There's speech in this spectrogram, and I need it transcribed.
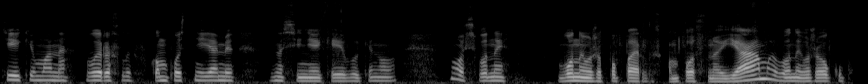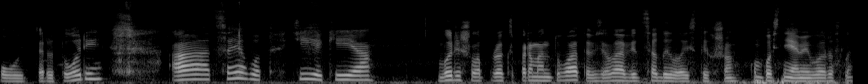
ті, які в мене виросли в компостній ямі з насіння, яке я викинула. Ну, ось вони, вони вже поперли з компостної ями, вони вже окуповують території. А це от ті, які я вирішила проекспериментувати, взяла, відсадила із тих, що в компостній ямі виросли.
